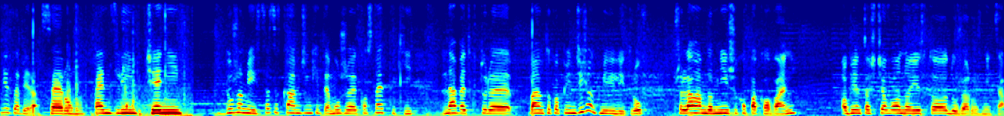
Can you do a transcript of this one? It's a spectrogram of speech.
Nie zabieram serum, pędzli, cieni. Dużo miejsca zyskałam dzięki temu, że kosmetyki, nawet które mają tylko 50 ml, przelałam do mniejszych opakowań. Objętościowo no jest to duża różnica.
